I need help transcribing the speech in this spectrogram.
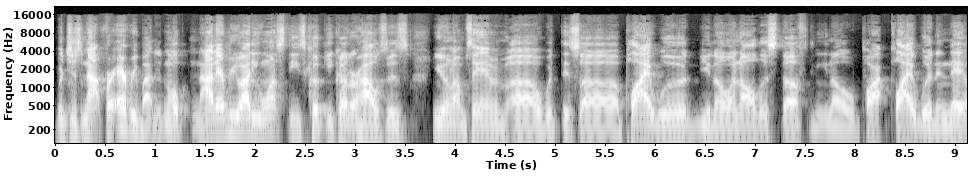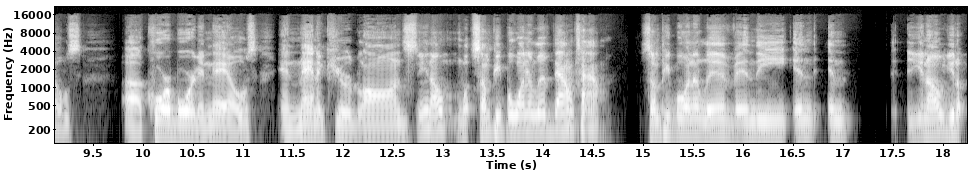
which is not for everybody. Nope, not everybody wants these cookie cutter houses. You know what I'm saying? Uh, with this uh plywood, you know, and all this stuff. You know, ply- plywood and nails, uh, core board and nails, and manicured lawns. You know, some people want to live downtown. Some people want to live in the in in. You know, you don't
